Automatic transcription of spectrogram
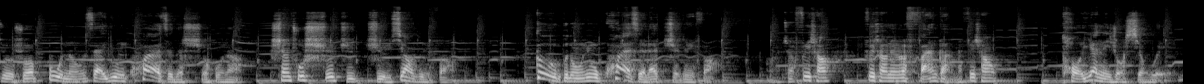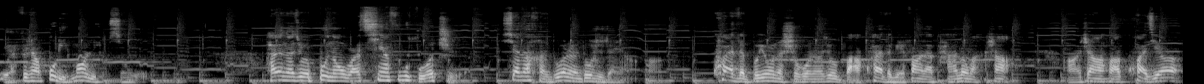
就是说不能在用筷子的时候呢，伸出食指指向对方，更不能用筷子来指对方啊，这非常非常令人反感的，非常讨厌的一种行为，也非常不礼貌的一种行为。还有呢，就是不能玩千夫所指，现在很多人都是这样啊，筷子不用的时候呢，就把筷子给放在盘子碗上啊，这样的话筷尖儿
